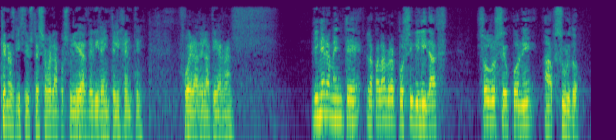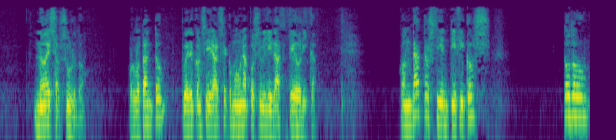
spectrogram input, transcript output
¿qué nos dice usted sobre la posibilidad de vida inteligente fuera de la Tierra? Primeramente, la palabra posibilidad solo se opone a absurdo. No es absurdo. Por lo tanto, puede considerarse como una posibilidad teórica. Con datos científicos, todo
